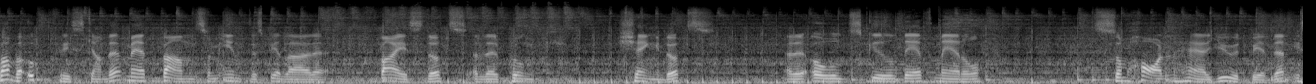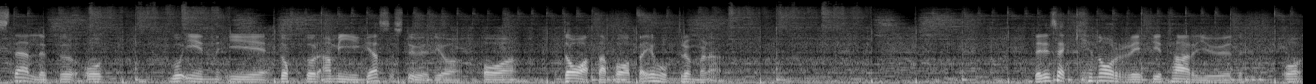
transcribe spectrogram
Fan vad uppfriskande med ett band som inte spelar bajsdöds eller punk kängdöds eller old school death metal som har den här ljudbilden istället för att gå in i Dr. Amigas studio och datapata ihop trummorna. Det är så här knorrigt gitarrljud och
